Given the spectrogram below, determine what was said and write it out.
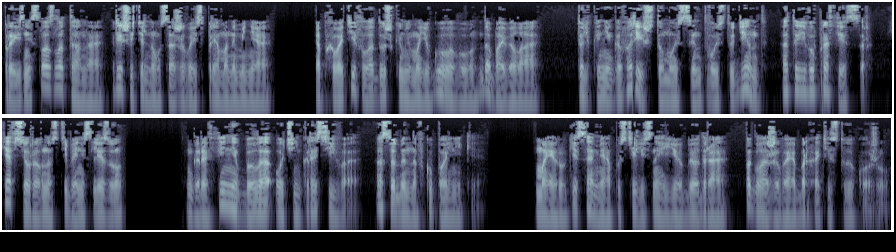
Произнесла Златана, решительно усаживаясь прямо на меня. Обхватив ладошками мою голову, добавила. «Только не говори, что мой сын твой студент, а ты его профессор. Я все равно с тебя не слезу». Графиня была очень красива, особенно в купальнике. Мои руки сами опустились на ее бедра, поглаживая бархатистую кожу.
